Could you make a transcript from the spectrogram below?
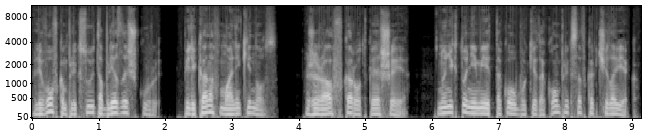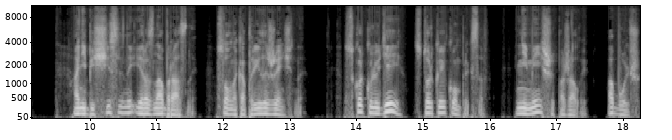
Львов комплексует облезлой шкуры, пеликанов маленький нос, жираф короткая шея. Но никто не имеет такого букета комплексов, как человек. Они бесчисленны и разнообразны, словно капризы женщины. Сколько людей, столько и комплексов. Не меньше, пожалуй, а больше.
